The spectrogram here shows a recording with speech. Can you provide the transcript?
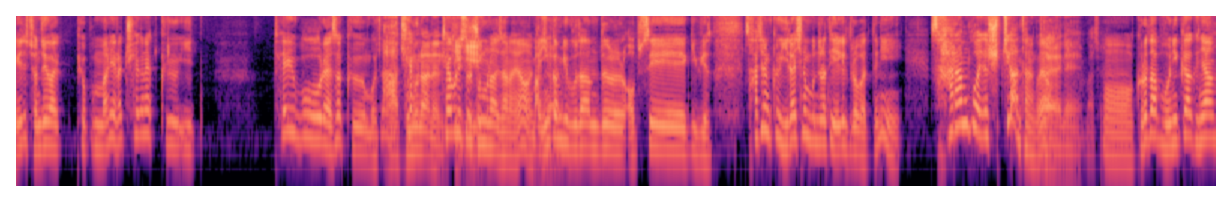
이게 이제 전자가격표뿐만이 아니라 최근에 그 이 테이블에서 그 뭐죠? 아, 주문하는 태, 태블릿으로 기기. 주문하잖아요. 그러니까 맞아요. 인건비 부담들 없애기 위해서 사실은 그 일하시는 분들한테 얘기를 들어봤더니 사람 구하기가 쉽지가 않다는 거예요. 네, 네, 맞아요. 어, 그러다 보니까 그냥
